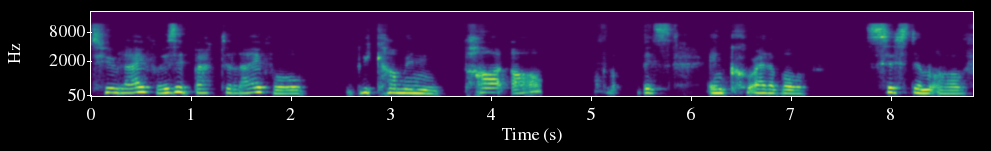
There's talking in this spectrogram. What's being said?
to life? Or is it back to life or becoming part of this incredible system of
